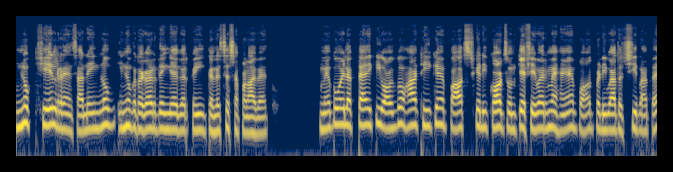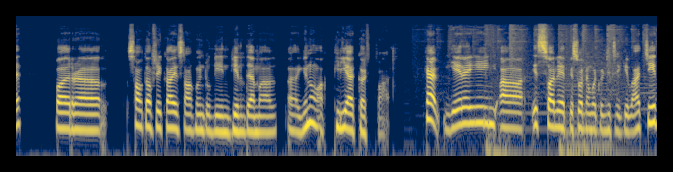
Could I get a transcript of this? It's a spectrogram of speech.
इन लोग खेल रहे हैं साले इन लोग इन लोग रगड़ देंगे अगर कहीं गलत से सपड़ा गए तो। मेरे को वही लगता है कि ऑल हाँ ठीक है पास्ट के रिकॉर्ड्स उनके फेवर में हैं बहुत बड़ी बात अच्छी बात है पर South Africa is not going to give them you know clear cut pass खैर ये रही आ, इस वाले एपिसोड नंबर ट्वेंटी थ्री की बातचीत।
